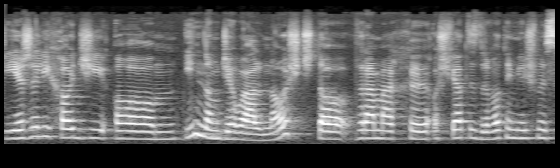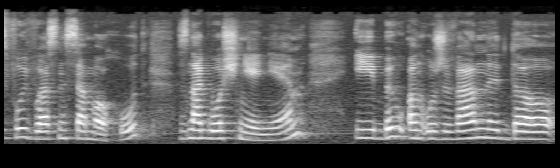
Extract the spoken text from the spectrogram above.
Jeżeli chodzi o mm, inną działalność, to w ramach y, oświaty zdrowotnej mieliśmy swój własny samochód z nagłośnieniem i był on używany do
